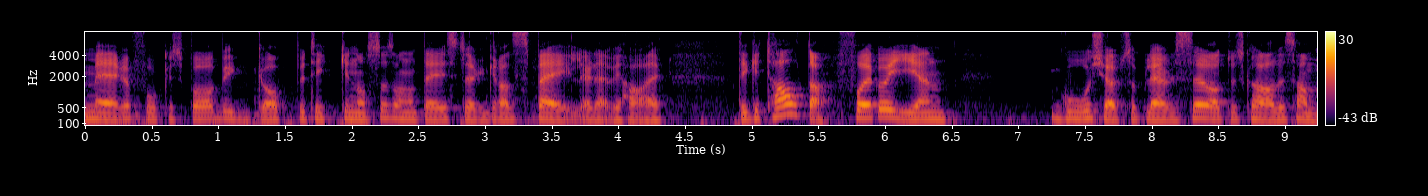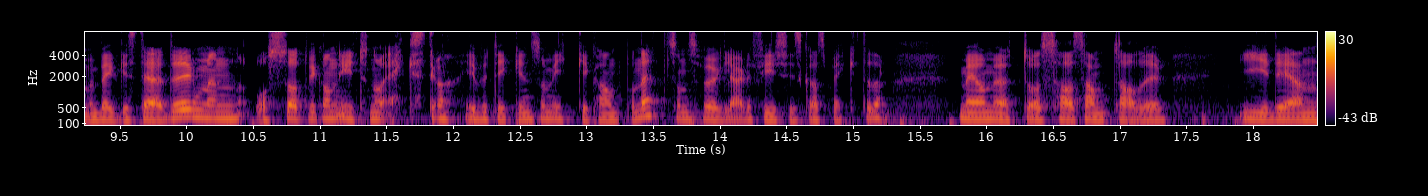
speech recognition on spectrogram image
mer fokus på å bygge opp butikken også, sånn at det i større grad speiler det vi har digitalt. da, For å gi en god kjøpsopplevelse, og at du skal ha det samme begge steder. Men også at vi kan yte noe ekstra i butikken som vi ikke kan på nett. Som selvfølgelig er det fysiske aspektet. da med å møte oss, ha samtaler, gi dem en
